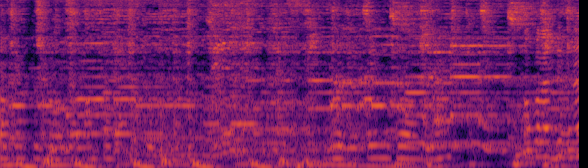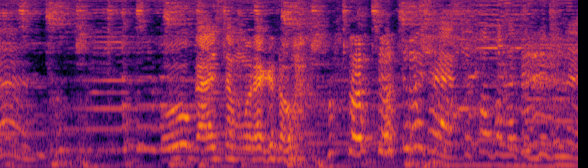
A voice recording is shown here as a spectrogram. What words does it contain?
হালকা একটু হবে না। কপালে দিবে না? ও গাইস আমার একটা হ্যাঁ, একটু তো দিবে না।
